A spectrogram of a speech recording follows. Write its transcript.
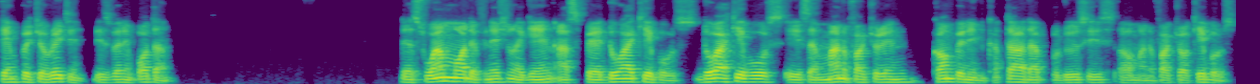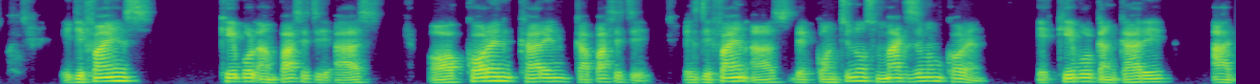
temperature rating. This is very important. There's one more definition again as per Doha Cables. Doha Cables is a manufacturing company in Qatar that produces or manufacture cables. It defines cable ampacity as or current carrying capacity is defined as the continuous maximum current a cable can carry at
